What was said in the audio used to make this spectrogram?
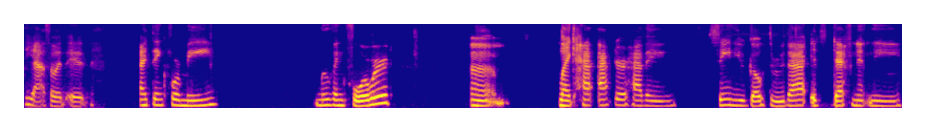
yeah so it, it i think for me moving forward um like ha- after having seen you go through that it's definitely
